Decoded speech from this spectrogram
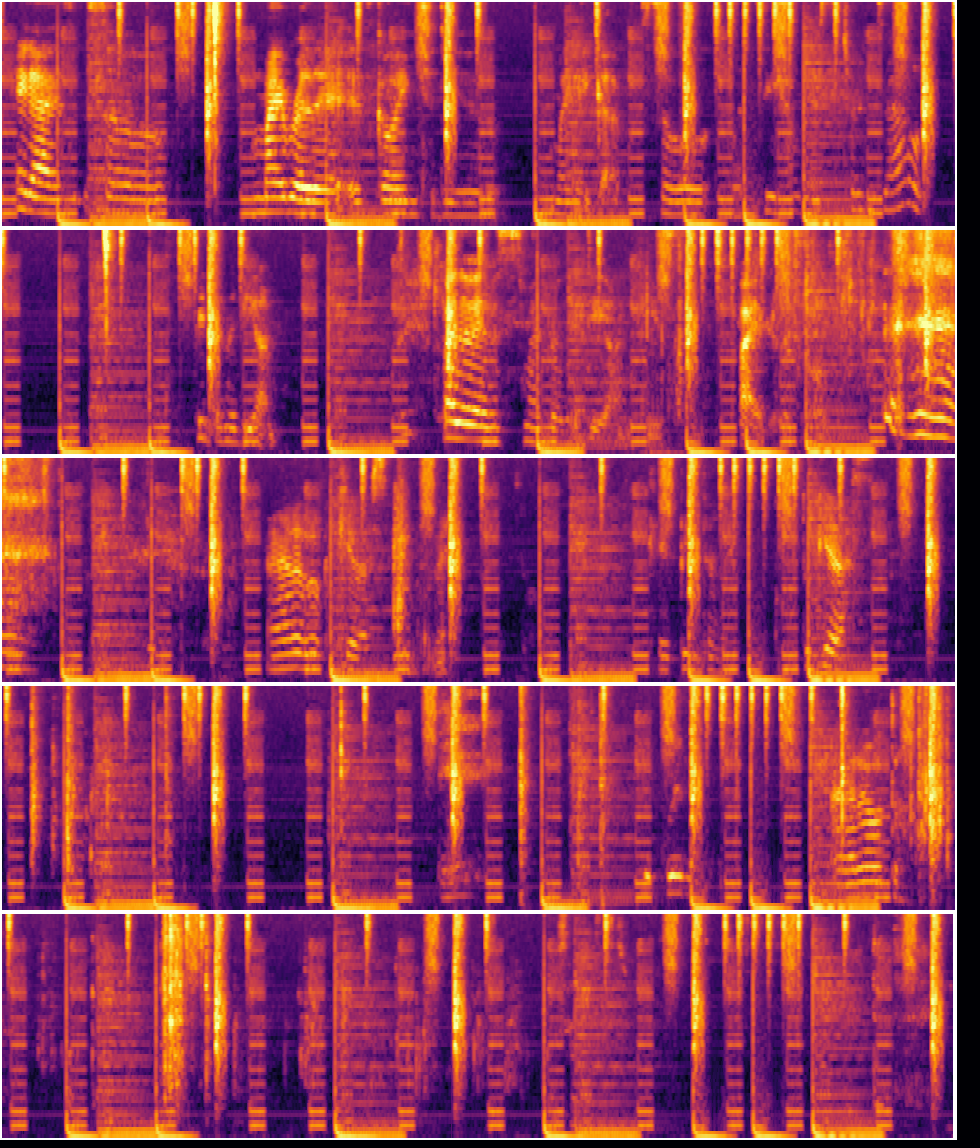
Hey guys, so my brother is going to do my makeup, so let's see how this turns out. Píntame Dion. By the way, this is my brother Dion. He's five years old. Haga lo que quieras, píntame. Ok, píntame. Como tú quieras. Eh. No puedo. Agarra otro. Ya.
